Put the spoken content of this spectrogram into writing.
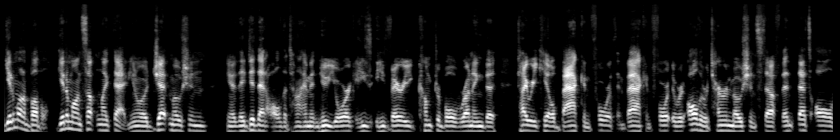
get him on a bubble, get him on something like that. You know, a jet motion. You know, they did that all the time at New York. He's he's very comfortable running the Tyreek Hill back and forth and back and forth. There were all the return motion stuff. That that's all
